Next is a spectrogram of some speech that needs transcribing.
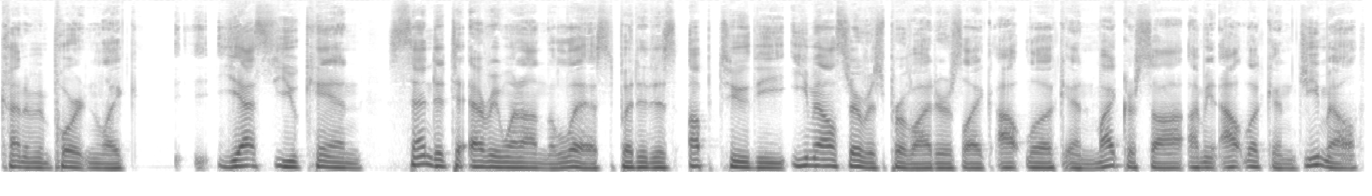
kind of important. Like, yes, you can send it to everyone on the list, but it is up to the email service providers like Outlook and Microsoft, I mean, Outlook and Gmail,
